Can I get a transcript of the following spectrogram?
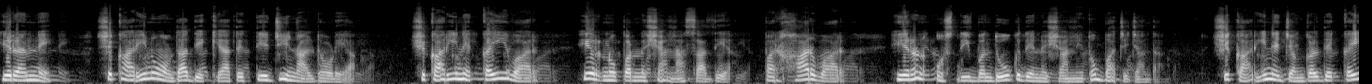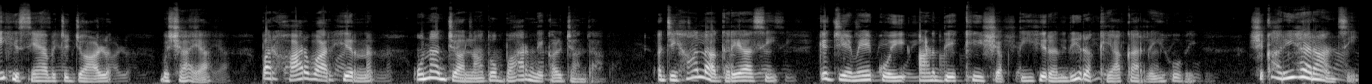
ਹਿਰਨ ਨੇ ਸ਼ਿਕਾਰੀ ਨੂੰ ਆਉਂਦਾ ਦੇਖਿਆ ਤੇ ਤੇਜ਼ੀ ਨਾਲ ਦੌੜਿਆ। ਸ਼ਿਕਾਰੀ ਨੇ ਕਈ ਵਾਰ ਹਿਰਨ ਉੱਪਰ ਨਿਸ਼ਾਨਾ ਸਾਧਿਆ, ਪਰ ਹਰ ਵਾਰ ਹਿਰਨ ਉਸ ਦੀ ਬੰਦੂਕ ਦੇ ਨਿਸ਼ਾਨੇ ਤੋਂ ਬਚ ਜਾਂਦਾ। ਸ਼ਿਕਾਰੀ ਨੇ ਜੰਗਲ ਦੇ ਕਈ ਹਿੱਸਿਆਂ ਵਿੱਚ ਜਾਲ ਵਿਛਾਇਆ, ਪਰ ਹਰ ਵਾਰ ਹਿਰਨ ਉਹਨਾਂ ਜਾਲਾਂ ਤੋਂ ਬਾਹਰ ਨਿਕਲ ਜਾਂਦਾ। ਅਜਿਹਾ ਲੱਗ ਰਿਹਾ ਸੀ ਕਿ ਜਿਵੇਂ ਕੋਈ ਅਣਦੇਖੀ ਸ਼ਕਤੀ ਹਿਰਨ ਦੀ ਰੱਖਿਆ ਕਰ ਰਹੀ ਹੋਵੇ। ਸ਼ਿਕਾਰੀ ਹੈਰਾਨ ਸੀ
